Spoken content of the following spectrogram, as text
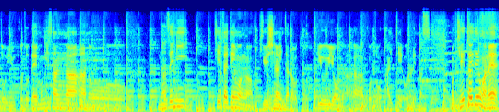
ということで茂木さんが、あのー、なぜに携帯電話が普及しないんだろうというようなことを書いておられます。まあ、携帯電話ね、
